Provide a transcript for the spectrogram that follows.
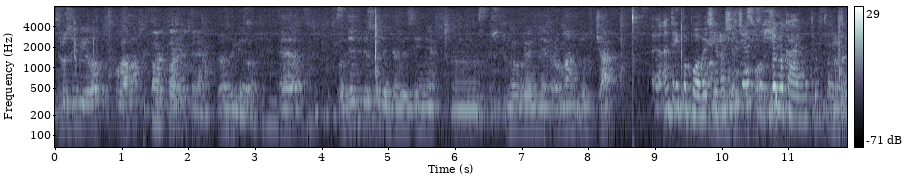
Зрозуміло, ухвала? Так, так, звичайно. Зрозуміло. Е, Один плюс один телевізійні новини Роман Дудчак. Андрій Попович, є ваша честь. Вимикаємо трансляцію.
